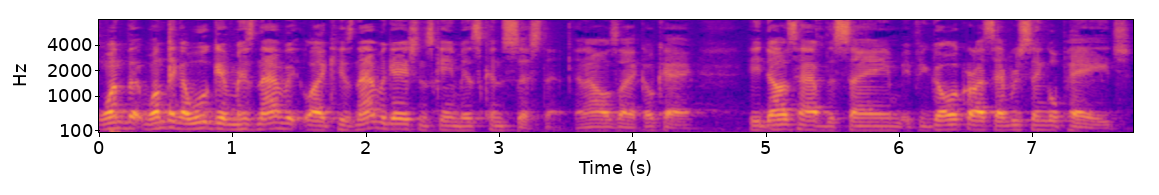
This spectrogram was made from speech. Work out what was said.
One th- one thing I will give him his navi- like his navigation scheme is consistent, and I was like, okay, he does have the same. If you go across every single page,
